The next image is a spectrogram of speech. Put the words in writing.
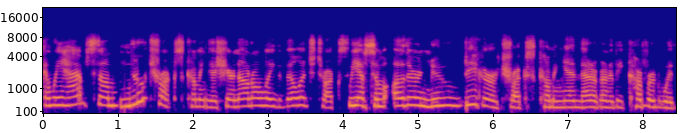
and we have some new trucks coming this year. Not only the village trucks, we have some other new bigger trucks coming in that are going to be covered with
